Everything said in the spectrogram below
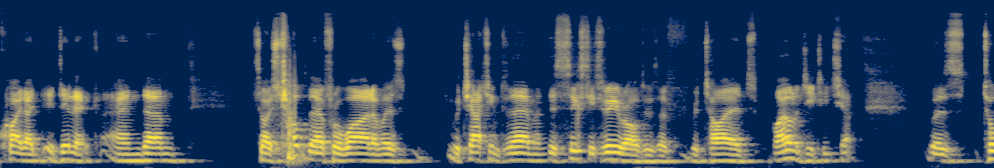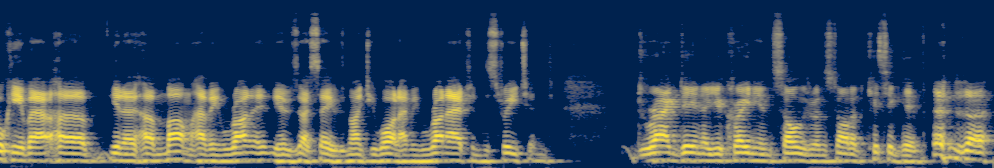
quite idyllic. And um, so I stopped there for a while and was were chatting to them, and this 63 year old who's a retired biology teacher was talking about her, you know, her mum having run, you know, as I say, he was 91, having run out in the street and dragged in a Ukrainian soldier and started kissing him. and, uh,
